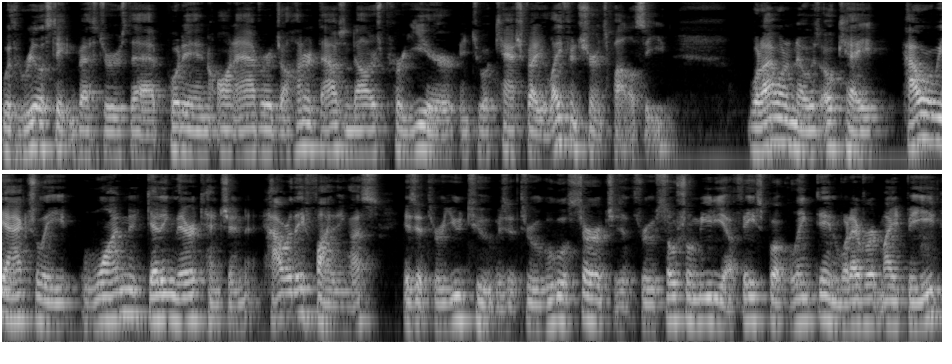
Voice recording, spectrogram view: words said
with real estate investors that put in on average $100,000 per year into a cash value life insurance policy. What I want to know is okay, how are we actually, one, getting their attention? How are they finding us? Is it through YouTube? Is it through Google search? Is it through social media, Facebook, LinkedIn, whatever it might be?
